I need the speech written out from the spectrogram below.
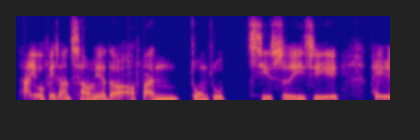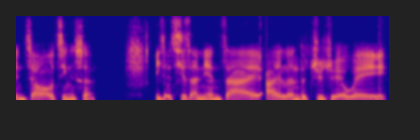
他有非常强烈的反种族歧视以及黑人骄傲精神。一九七三年，在 Island 拒绝为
